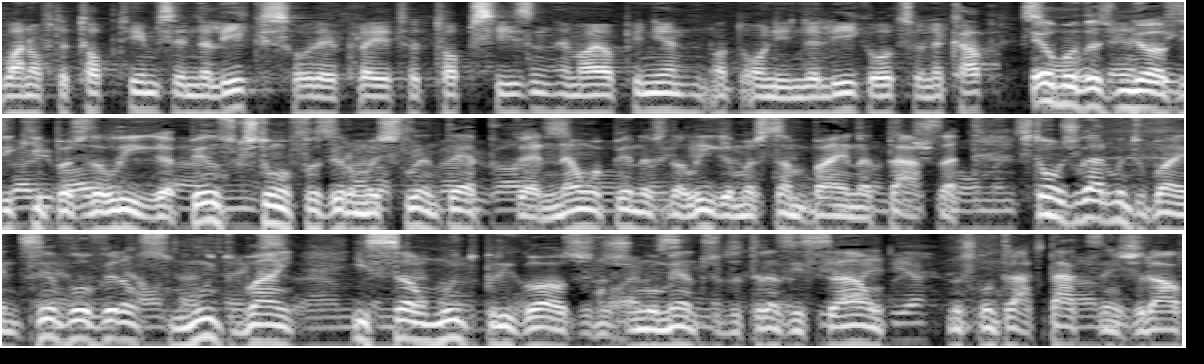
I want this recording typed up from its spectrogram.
one of the top teams in the league, so they played a top season, in my opinion, not only in the league, also in the cup. É uma das melhores equipas da liga. Penso que estão a fazer uma excelente época, não apenas na liga, mas também na taça. Estão a jogar muito bem, desenvolveram-se muito bem e são muito perigosos nos momentos de transição, nos contra-ataques em geral.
